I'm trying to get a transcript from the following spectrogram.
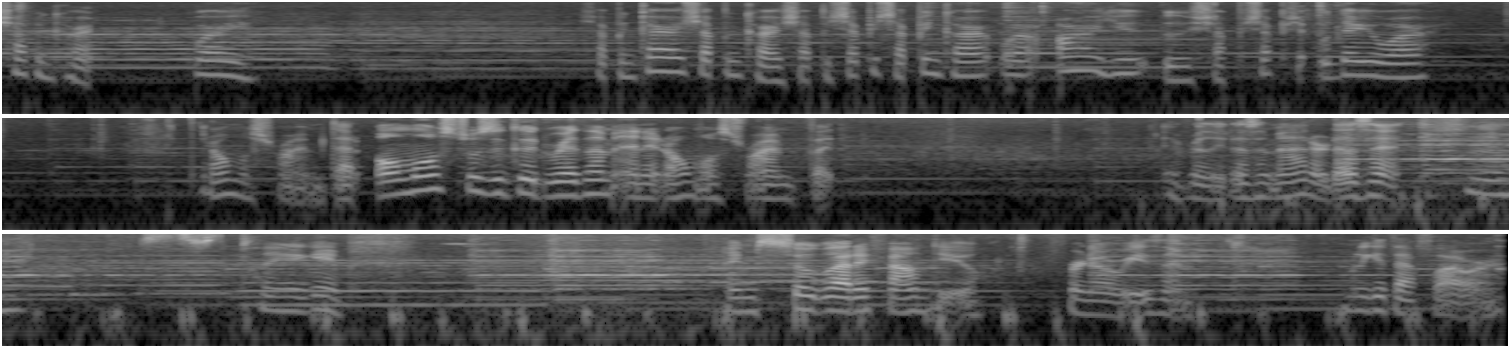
Shopping cart. Where are you? Shopping cart, shopping cart, shopping, shopping, shopping cart. Where are you? Ooh, shopping, shopping, shopping. Oh, there you are. That almost rhymed. That almost was a good rhythm and it almost rhymed, but it really doesn't matter, does it? Hmm. It's playing a game. I'm so glad I found you for no reason. I'm gonna get that flower.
